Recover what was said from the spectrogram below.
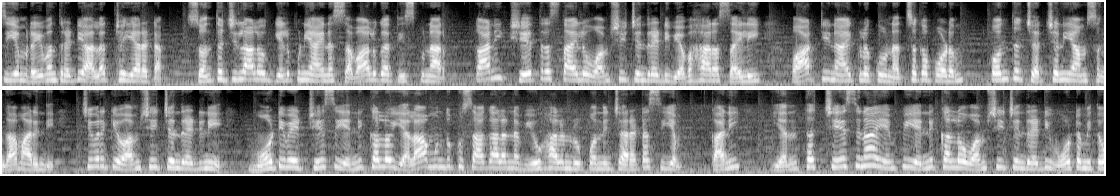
సీఎం రేవంత్ రెడ్డి అలర్ట్ అయ్యారట. సొంత జిల్లాలో గెలుపుని ఆయన సవాలుగా తీసుకున్నారు. కానీ క్షేత్రస్థాయిలో వంశీచంద్రెడ్డి వ్యవహార శైలి పార్టీ నాయకులకు నచ్చకపోవడం కొంత చర్చనీయాంశంగా మారింది. చివరికి వంశీచంద్రెడ్డిని మోటివేట్ చేసి ఎన్నికల్లో ఎలా ముందుకు సాగాలన్న వ్యూహాలను రూపొందించారట సీఎం. కానీ ఎంత చేసినా ఎంపీ ఎన్నికల్లో వంశీచంద్రెడ్డి ఓటమితో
